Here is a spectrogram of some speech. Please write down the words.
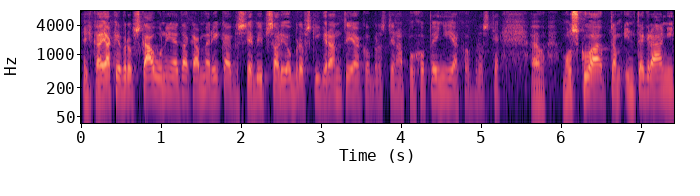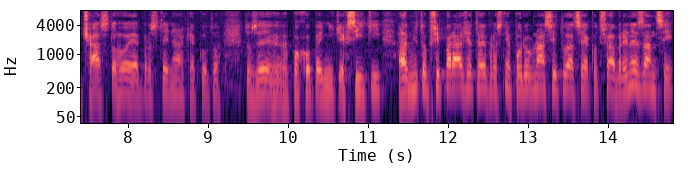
Teďka jak Evropská unie, tak Amerika prostě vypsali obrovský granty, jako prostě na pochopení pochopení jako prostě eh, mozku a tam integrální část toho je prostě nějak jako to, to ze, pochopení těch sítí, ale mně to připadá, že to je prostě podobná situace jako třeba v renesanci,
